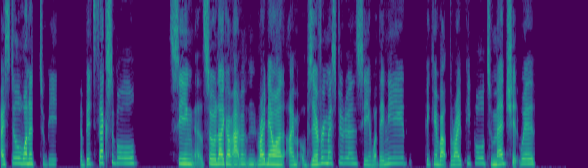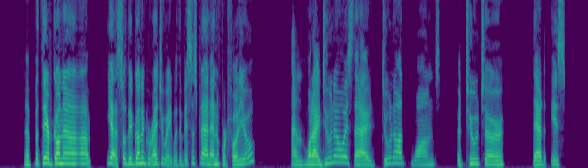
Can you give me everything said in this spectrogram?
I still want it to be a bit flexible. Seeing so, like I'm, I'm right now, I'm observing my students, seeing what they need, thinking about the right people to match it with. Uh, but they're gonna, yeah, so they're gonna graduate with a business plan and a portfolio. And what I do know is that I do not want a tutor that is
